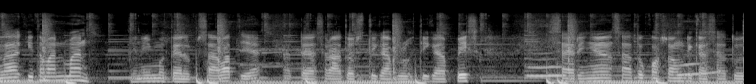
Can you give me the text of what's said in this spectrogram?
lagi teman-teman. Ini model pesawat ya ada 133 piece. Serinya 103131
